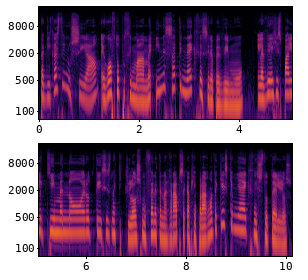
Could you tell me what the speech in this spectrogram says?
Τα αγγλικά στην ουσία, εγώ αυτό που θυμάμαι, είναι σαν την έκθεση, ρε παιδί μου. Δηλαδή, έχεις πάλι κείμενο, ερωτήσεις να κυκλώσει, μου φαίνεται να γράψει κάποια πράγματα και έχεις και μια έκθεση στο τέλος.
